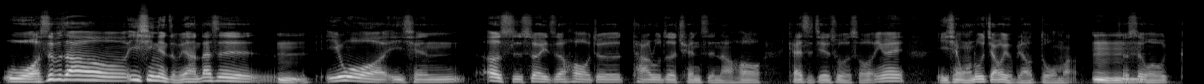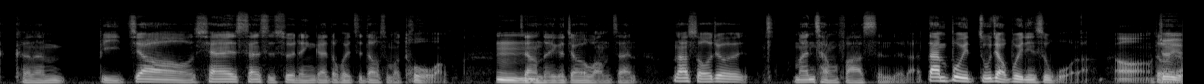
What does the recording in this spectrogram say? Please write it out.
我是不知道异性恋怎么样，但是嗯，以我以前二十岁之后就是踏入这个圈子，然后开始接触的时候，因为以前网络交友比较多嘛，嗯嗯，就是我可能比较现在三十岁的应该都会知道什么拓网嗯。这样的一个交友网站，那时候就蛮常发生的啦，但不一主角不一定是我啦，哦，就有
